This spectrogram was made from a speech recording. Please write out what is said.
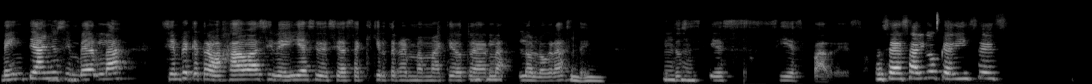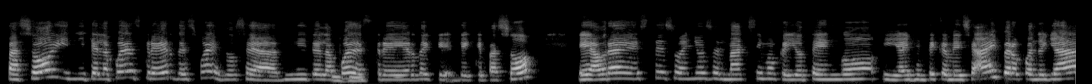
20 años sin verla, siempre que trabajabas y veías y decías, aquí quiero tener mamá, quiero traerla, lo lograste. Entonces sí, es, sí es padre eso. O sea, es algo que dices, pasó y ni te la puedes creer después, o sea, ni te la puedes creer de que, de que pasó eh, ahora este sueño es el máximo que yo tengo y hay gente que me dice, ay, pero cuando ya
